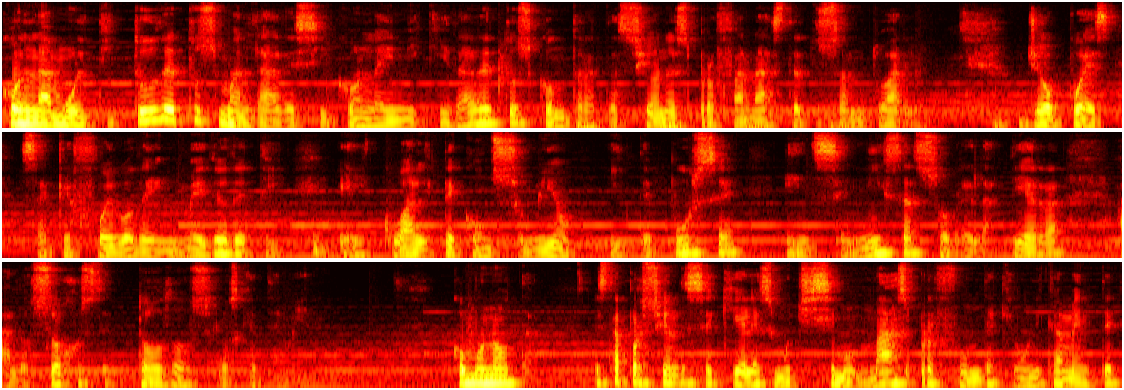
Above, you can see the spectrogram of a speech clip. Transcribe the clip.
Con la multitud de tus maldades y con la iniquidad de tus contrataciones profanaste tu santuario. Yo pues saqué fuego de en medio de ti, el cual te consumió y te puse en cenizas sobre la tierra a los ojos de todos los que te miran. Como nota, esta porción de Ezequiel es muchísimo más profunda que únicamente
